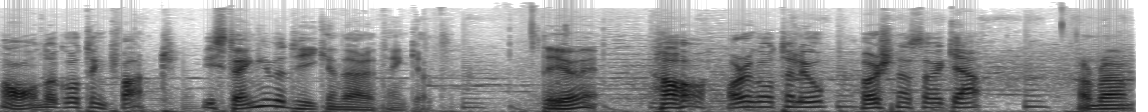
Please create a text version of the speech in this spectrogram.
Ja, det har gått en kvart. Vi stänger butiken där helt enkelt. Det gör vi. Ja, ha det gott allihop. Hörs nästa vecka. Ha det bra.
